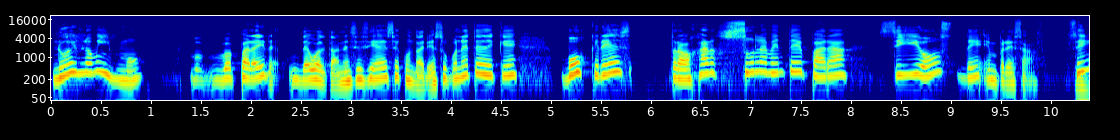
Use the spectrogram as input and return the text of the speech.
No es lo mismo, para ir de vuelta, necesidades secundarias. Suponete de que vos querés trabajar solamente para CEOs de empresas, ¿sí?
